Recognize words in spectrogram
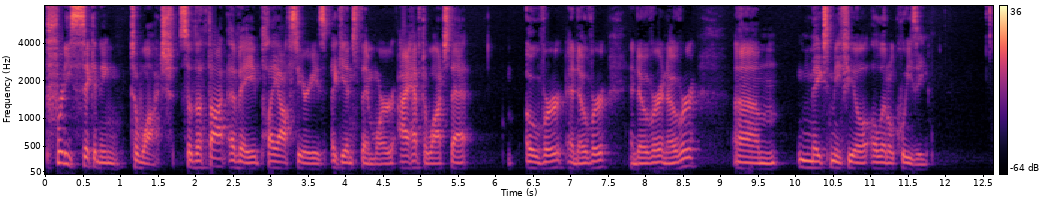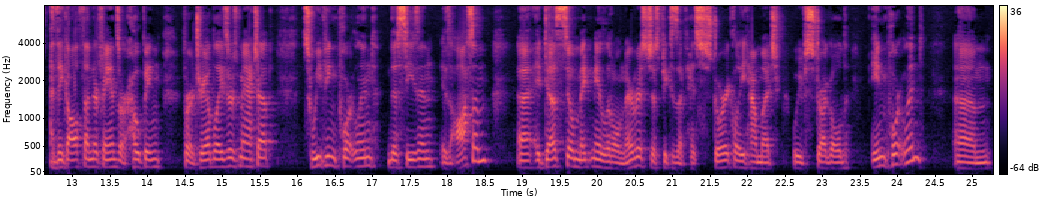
pretty sickening to watch. So the thought of a playoff series against them where I have to watch that over and over and over and over um, makes me feel a little queasy. I think all Thunder fans are hoping for a Trailblazers matchup. Sweeping Portland this season is awesome. Uh, it does still make me a little nervous just because of historically how much we've struggled in Portland. Um,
